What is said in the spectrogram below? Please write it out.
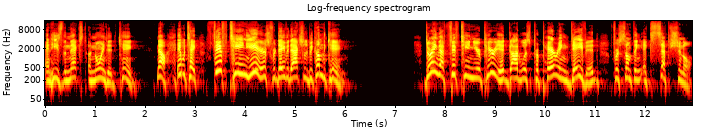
and he's the next anointed king. Now, it would take 15 years for David to actually become the king. During that 15 year period, God was preparing David for something exceptional.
